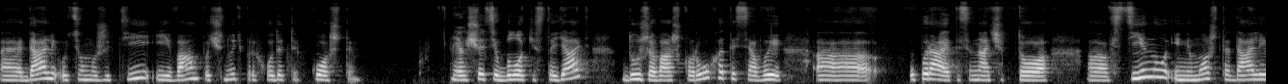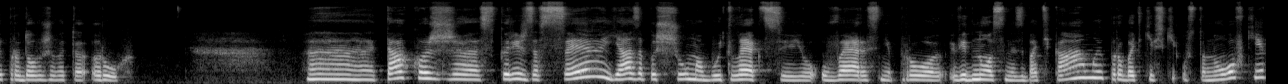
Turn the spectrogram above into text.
е, далі у цьому житті, і вам почнуть приходити кошти. Якщо ці блоки стоять, дуже важко рухатися, ви е, упираєтеся, начебто в стіну і не можете далі продовжувати рух. Е, також, е, скоріш за все, я запишу, мабуть, лекцію у вересні про відносини з батьками, про батьківські установки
